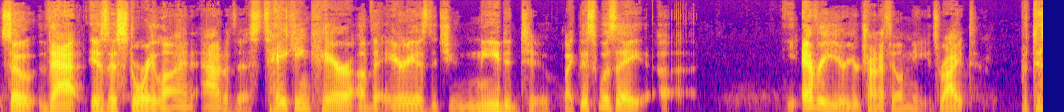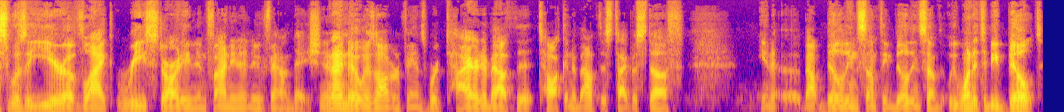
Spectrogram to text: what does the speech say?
so that is a storyline out of this. Taking care of the areas that you needed to. Like this was a, uh, a every year you're trying to fill needs, right? But this was a year of like restarting and finding a new foundation. And I know as Auburn fans, we're tired about it, talking about this type of stuff, you know, about building something, building something. We want it to be built,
